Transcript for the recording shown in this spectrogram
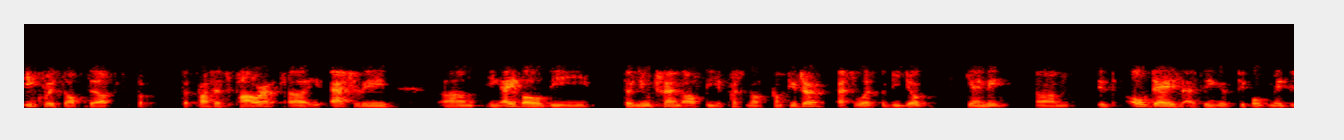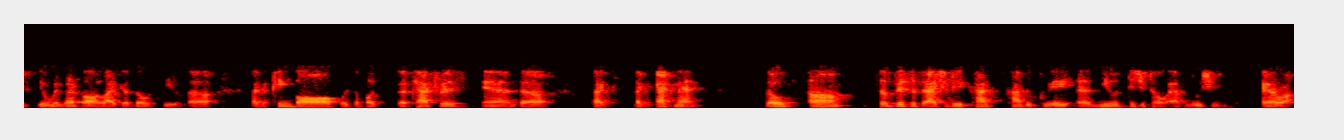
increase of the the process power, uh, it actually um, enable the the new trend of the personal computer as well as the video gaming. Um, it old days, I think people maybe still remember like those uh, like a pinball, for example, the Tetris and uh, like like Pac-Man. So um, so this is actually kind kind of create a new digital evolution era.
